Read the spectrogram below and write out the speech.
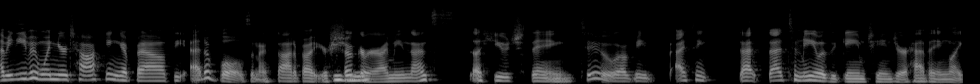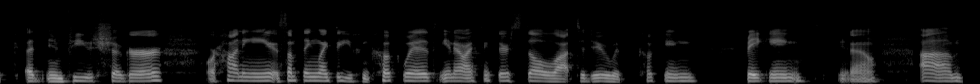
I mean, even when you're talking about the edibles, and I thought about your mm-hmm. sugar, I mean, that's a huge thing too. I mean, I think that that to me was a game changer having like an infused sugar or honey, something like that you can cook with. You know, I think there's still a lot to do with cooking baking, you know. Um,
